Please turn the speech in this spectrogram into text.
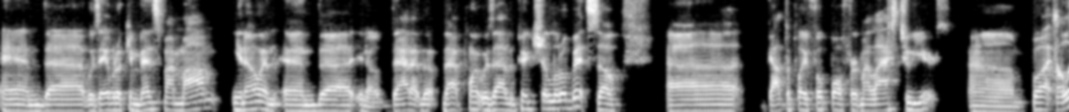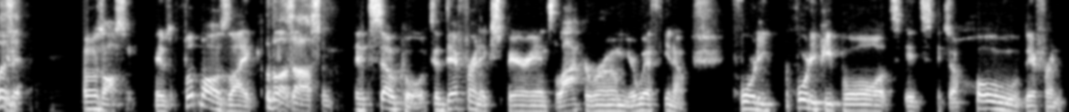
And uh, was able to convince my mom, you know, and, and uh, you know, that at the, that point was out of the picture a little bit. So uh, got to play football for my last two years. Um, but how was it? It was awesome. It was football is like football is awesome. It's so cool. It's a different experience. Locker room. You're with, you know, 40, 40 people. It's, it's, it's a whole different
